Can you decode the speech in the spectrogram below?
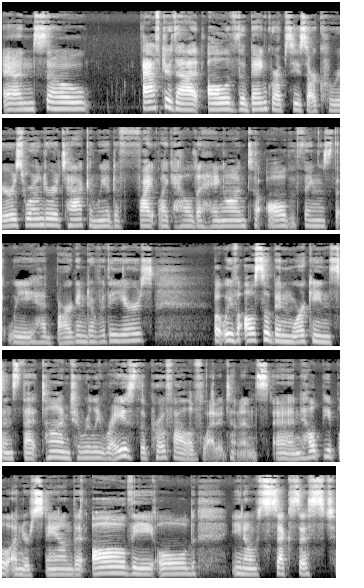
And so after that, all of the bankruptcies, our careers were under attack, and we had to fight like hell to hang on to all the things that we had bargained over the years. But we've also been working since that time to really raise the profile of flight attendants and help people understand that all the old, you know, sexist,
